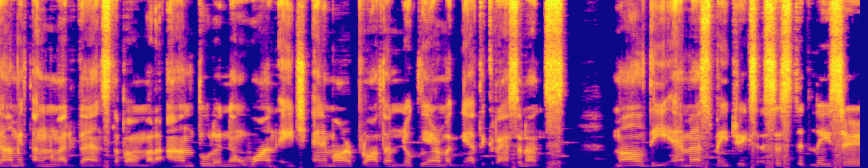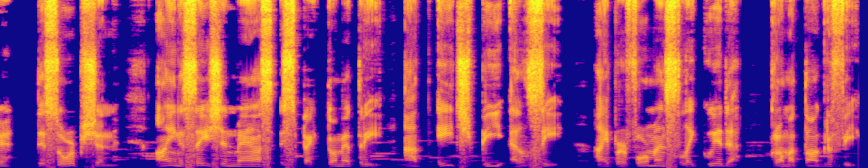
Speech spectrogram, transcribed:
gamit ang mga advanced na pamamaraan tulad ng 1H NMR proton nuclear magnetic resonance, MAL DMS matrix assisted laser desorption, ionization mass spectrometry at HPLC, high performance liquid chromatography.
